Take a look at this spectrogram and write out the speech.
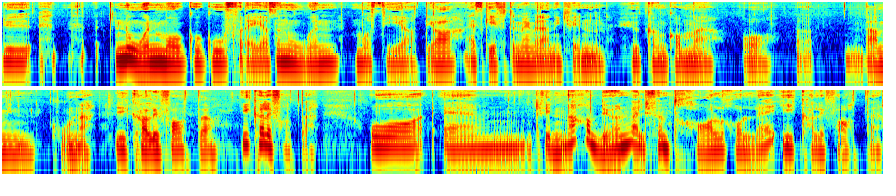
du Noen må gå god for deg. Altså noen må si at ja, jeg skal gifte meg med denne kvinnen. Hun kan komme og uh, være min kone. I kalifatet? I kalifatet. Og eh, kvinnene hadde jo en veldig sentral rolle i kalifatet.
